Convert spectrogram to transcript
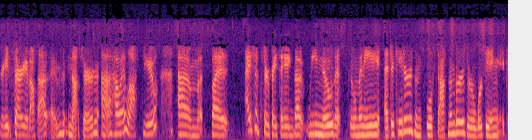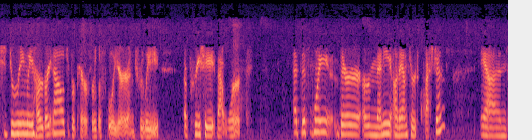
Great. Sorry about that. I'm not sure uh, how I lost you, um, but I should start by saying that we know that so many educators and school staff members are working extremely hard right now to prepare for the school year and truly appreciate that work. At this point, there are many unanswered questions, and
